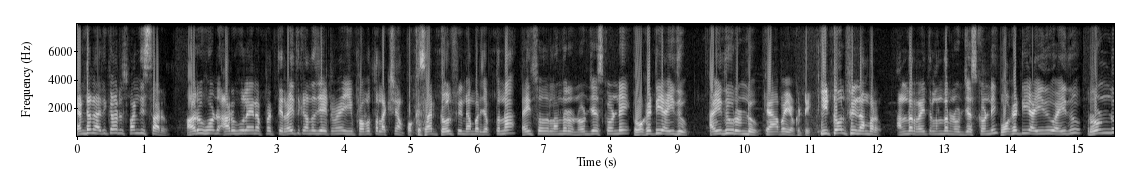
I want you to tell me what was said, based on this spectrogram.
వెంటనే అధికారులు స్పందిస్తారు. అర్హుడు అర్హులైన ప్రతి రైతుకి అందజేయటమే ఈ ప్రభుత్వ లక్ష్యం. ఒక్కసారి టోల్ ఫ్రీ నంబర్ చెప్తున్నా. రైతు సోదరులందరూ నోట్ చేసుకోండి. ఒకటి ఐదు ఐదు రెండు యాభై ఒకటి. ఈ టోల్ ఫ్రీ నంబర్ అందరు రైతులందరూ నోట్ చేసుకోండి. ఒకటి ఐదు ఐదు రెండు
